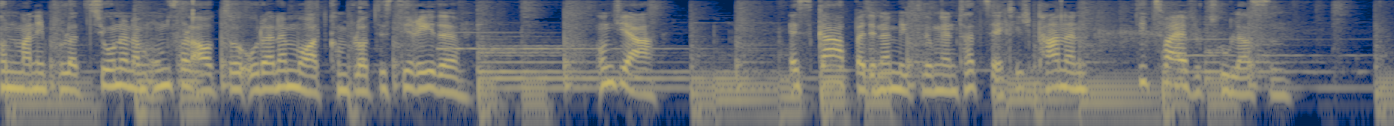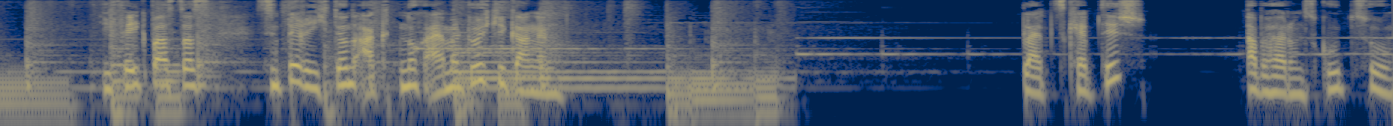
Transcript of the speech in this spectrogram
Von Manipulationen am Unfallauto oder einem Mordkomplott ist die Rede. Und ja, es gab bei den Ermittlungen tatsächlich Pannen, die Zweifel zulassen. Die Fakebusters sind Berichte und Akten noch einmal durchgegangen. Bleibt skeptisch, aber hört uns gut zu.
